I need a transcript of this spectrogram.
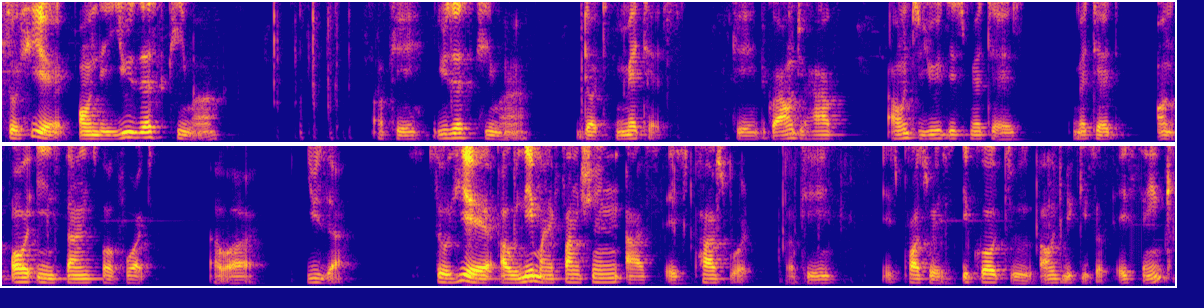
so here on the user schema okay user schema dot methods. Okay because I want to have I want to use this methods method on all instance of what? Our user. So here I will name my function as is password. Okay its password is equal to I want to make use of async.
